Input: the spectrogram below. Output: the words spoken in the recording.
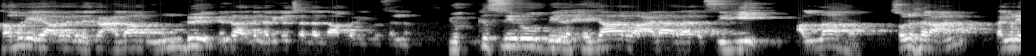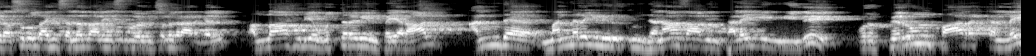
கபரிலே அவர்களுக்கு அதாம் உண்டு என்றார்கள் நபிகள் ஸல்லல்லாஹு அலைஹி யுக்கு சிறு பில் ஹிஜார் அலா அல்லாஹ் சொல்கிறான் கண்மணி ரசூலுல்லாஹி சல்லா அலைஹி அவர்கள் சொல்கிறார்கள் அல்லாஹுடைய உத்தரவின் பெயரால் அந்த மன்னரையில் இருக்கும் ஜனாசாவின் தலையின் மீது ஒரு பெரும் பாறக்கல்லை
